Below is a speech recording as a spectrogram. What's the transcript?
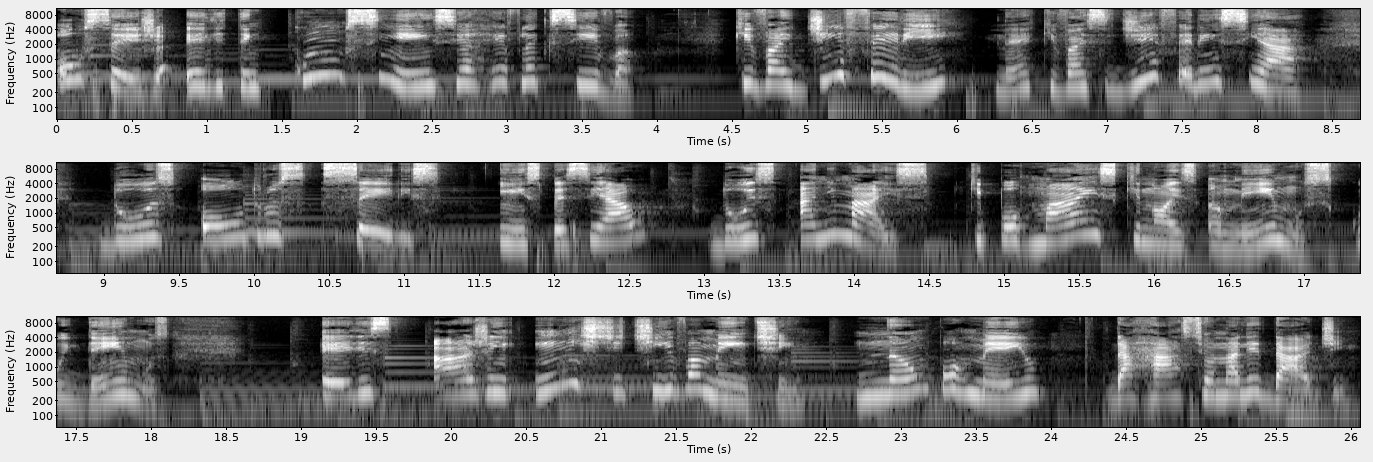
ou seja, ele tem consciência reflexiva, que vai diferir, né, que vai se diferenciar dos outros seres em especial dos animais, que por mais que nós amemos, cuidemos, eles agem instintivamente, não por meio da racionalidade.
